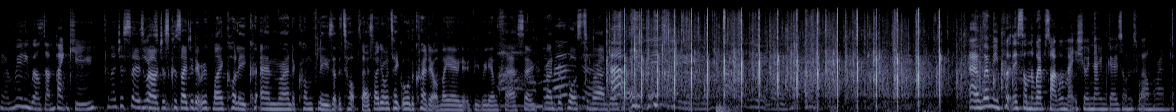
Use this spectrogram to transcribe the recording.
Yeah, really well done. Thank you. Can I just say as Yes, well, just because I did it with my colleague um, Miranda Conflews at the top there, so I don't want to take all the credit on my own. It would be really unfair. so round of applause to Miranda as well. Absolutely. Uh, when we put this on the website, we'll make sure your name goes on as well, Miranda.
